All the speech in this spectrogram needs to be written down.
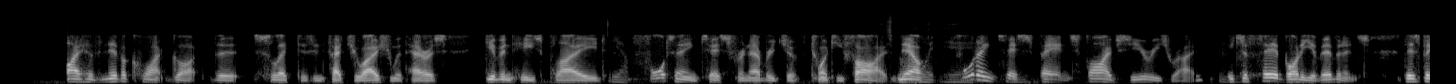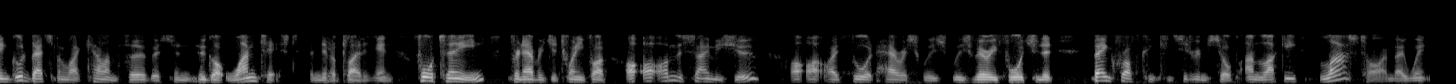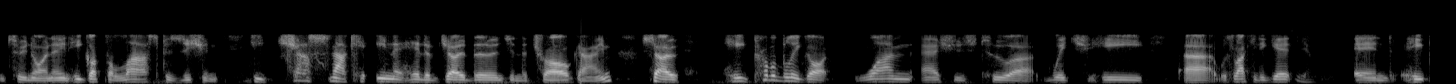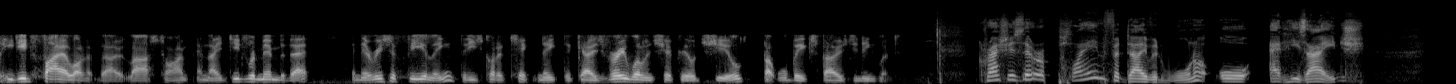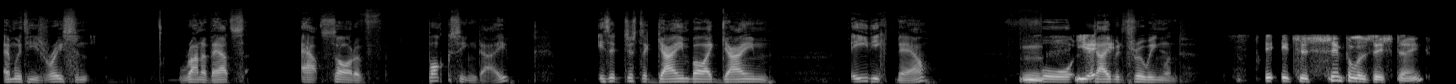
I have never quite got the selectors' infatuation with Harris, given he's played yep. 14 tests for an average of 25. Now, point, yeah. 14 tests spans five series, Ray. Mm. It's a fair body of evidence. There's been good batsmen like Callum Ferguson who got one test and never played again. 14 for an average of 25. I, I'm the same as you. I, I thought Harris was, was very fortunate. Bancroft can consider himself unlucky. Last time they went in 219, he got the last position. He just snuck in ahead of Joe Burns in the trial game. So he probably got one Ashes tour, which he uh, was lucky to get. Yeah. And he, he did fail on it, though, last time. And they did remember that. And there is a feeling that he's got a technique that goes very well in Sheffield Shield, but will be exposed in England. Crash, is there a plan for David Warner, or at his age and with his recent run of outs outside of Boxing Day, is it just a game by game edict now mm. for yeah, David through England? It's as simple as this, Dean.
